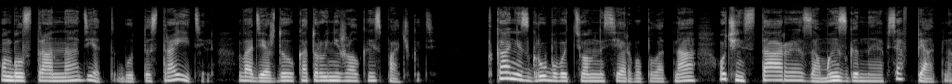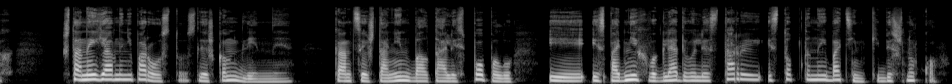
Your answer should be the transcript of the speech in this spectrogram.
Он был странно одет, будто строитель, в одежду, которую не жалко испачкать. Ткань из грубого темно серого полотна, очень старая, замызганная, вся в пятнах. Штаны явно не по росту, слишком длинные. Концы штанин болтались по полу, и из-под них выглядывали старые истоптанные ботинки без шнурков.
